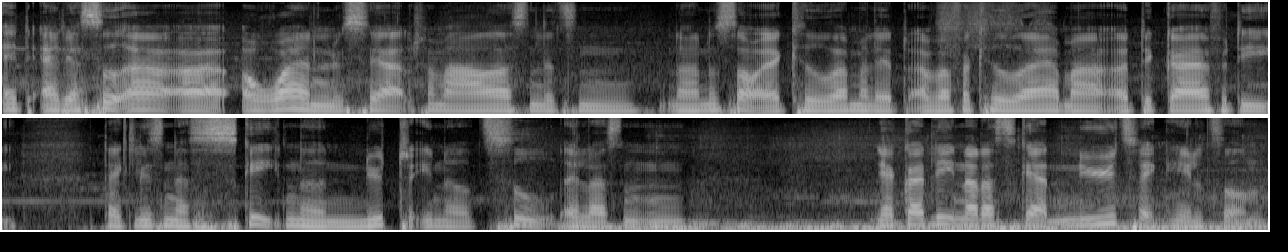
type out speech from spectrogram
at, at jeg sidder og overanalyserer alt for meget, og sådan lidt sådan, nå, nu står jeg og keder mig lidt, og hvorfor keder jeg mig? Og det gør jeg, fordi der ikke lige sådan er sket noget nyt i noget tid, eller sådan... Jeg kan godt lide, når der sker nye ting hele tiden.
